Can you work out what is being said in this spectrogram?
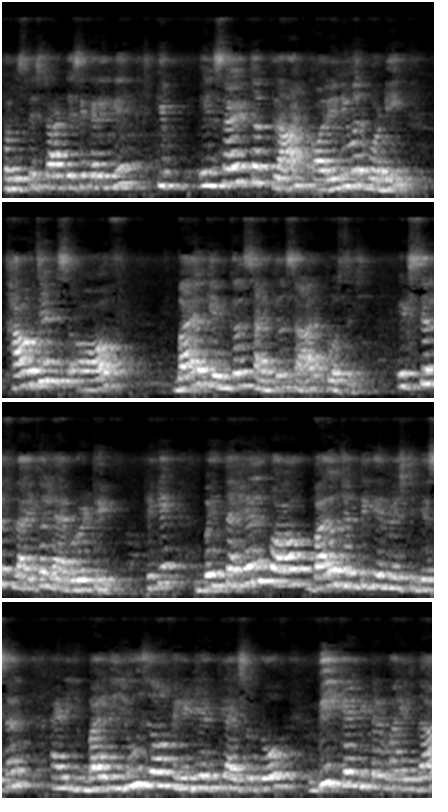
तो हम इस पे स्टार्ट कैसे करेंगे कि इनसाइड द प्लांट और animal body thousands of biochemical cycles are processed itself like a laboratory ठीक है by the help of biogenetic investigation and by the use of radioactive isotope we can determine the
